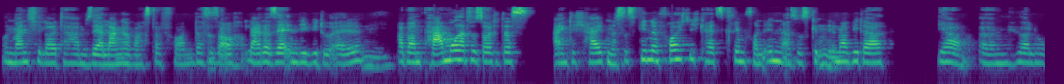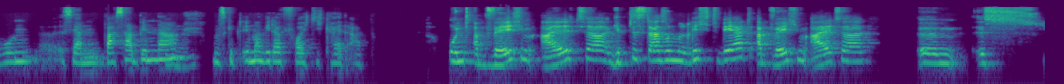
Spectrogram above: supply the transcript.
und manche Leute haben sehr lange was davon. Das ist auch leider sehr individuell. Mhm. Aber ein paar Monate sollte das eigentlich halten. Das ist wie eine Feuchtigkeitscreme von innen. Also es gibt Mhm. immer wieder, ja, ähm, Hyaluron äh, ist ja ein Wasserbinder Mhm. und es gibt immer wieder Feuchtigkeit ab. Und ab welchem Alter, gibt es da so einen Richtwert, ab welchem Alter ähm, es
